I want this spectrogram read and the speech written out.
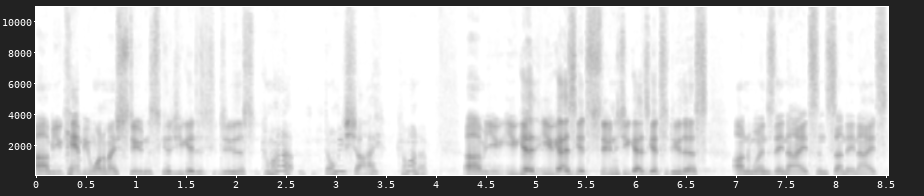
Um, you can't be one of my students because you get to do this. Come on up. Don't be shy. Come on up. Um, you, you, get, you guys get students, you guys get to do this on Wednesday nights and Sunday nights.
